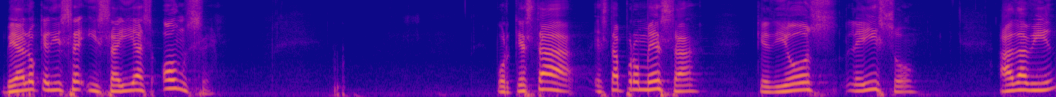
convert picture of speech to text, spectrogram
Vea lo que dice Isaías 11. Porque esta, esta promesa que Dios le hizo a David,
